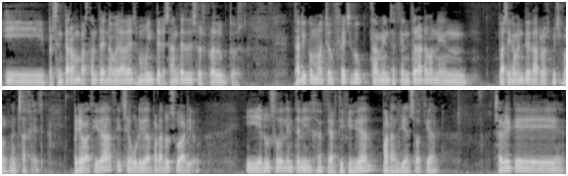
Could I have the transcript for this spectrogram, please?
y presentaron bastantes novedades muy interesantes de sus productos. Tal y como ha hecho Facebook, también se centraron en básicamente dar los mismos mensajes: privacidad y seguridad para el usuario, y el uso de la inteligencia artificial para el bien social. Se ve que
